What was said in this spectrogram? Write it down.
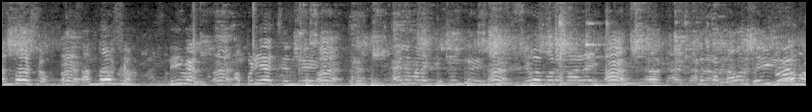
சந்தோஷம். சந்தோஷம் நீங்கள். அப்படியே சென்று ஆ. கைலமலைக்கு சென்று. சிவபெருமானை ஆ. ஆ, க- கனத்த தவம் செய்து ஆமா.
